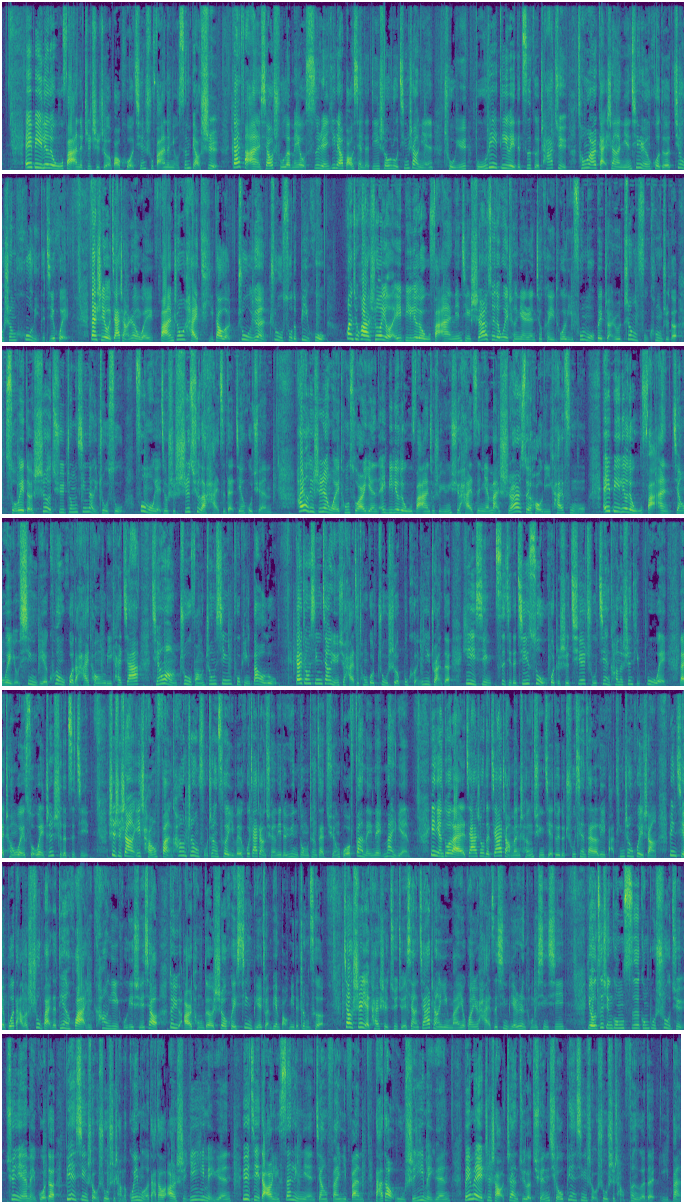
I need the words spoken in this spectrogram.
AB 六六五法案的支持者包括签署法案的纽森表示，该法案消除了没有私人医疗保险的低收入青少年处于不利地位的资格差距，从而改善了年轻人获得救生护理的机会。但是，也有家长认为，法案中还提到了住院住宿的庇护。换句话说，有 AB 六六五法案，年仅十二岁的未成年人就可以脱离父母被转入政府控制的所谓的社区中心那里住宿，父母也就是失去了孩子的监护权。还有律师认为，通俗而言，AB 六六五法案就是允许孩子年满十二岁后离开父母。AB 六六五法案将为有性别困惑的孩童离开家，前往住房中心铺平道路。该中心将允许孩子通过注射不可逆转的异性刺激的激素，或者是切除健康的身体部位，来成为所谓真实的自己。事实上，一场反抗政府政策以维护家长权利的运动正在全国范围内蔓延。一年多来，加州的家长们成群结队地出现在了立法听证会上，并且拨打了数百个电话，以抗议鼓励学校对于儿童的社会性别转变保密的政策。教师也开始拒绝向家长隐瞒有关于孩子性别认同的信息。有资询公司公布数据，去年美国的变性手术市场的规模达到了二十一亿美元，预计到二零三零年将翻一番，达到五十亿美元。北美至少占据了全球变性手术市场份额的一半。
